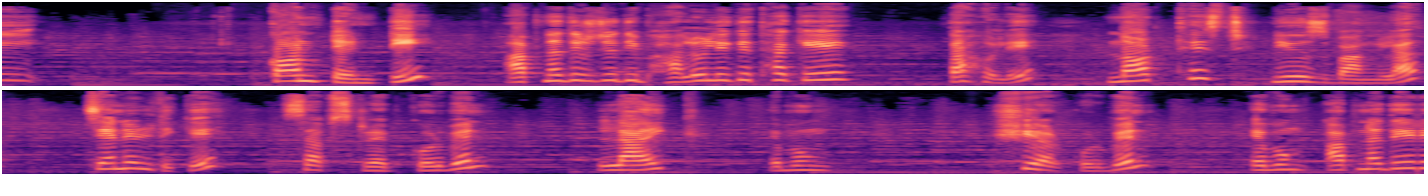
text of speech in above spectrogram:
এই কন্টেন্টটি আপনাদের যদি ভালো লেগে থাকে, তাহলে নর্থ ইস্ট নিউজ বাংলা চ্যানেলটিকে সাবস্ক্রাইব করবেন। লাইক এবং শেয়ার করবেন এবং আপনাদের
